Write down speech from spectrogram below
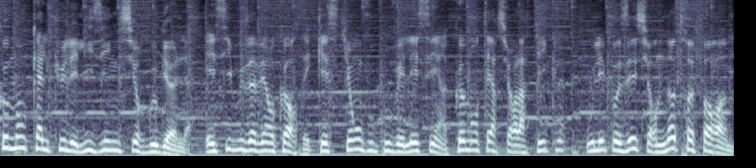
comment calculer leasing sur Google. Et si vous avez encore des questions, vous pouvez laisser un commentaire sur l'article ou les poser sur notre forum.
